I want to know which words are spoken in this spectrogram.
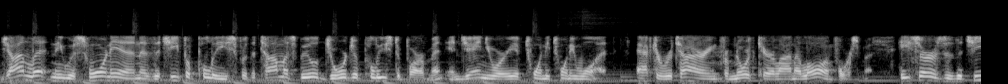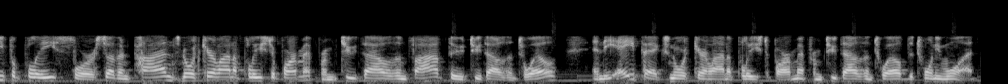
John Letteney was sworn in as the Chief of Police for the Thomasville, Georgia Police Department in January of 2021 after retiring from North Carolina law enforcement. He serves as the Chief of Police for Southern Pines, North Carolina Police Department from 2005 through 2012 and the Apex, North Carolina Police Department from 2012 to 21.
